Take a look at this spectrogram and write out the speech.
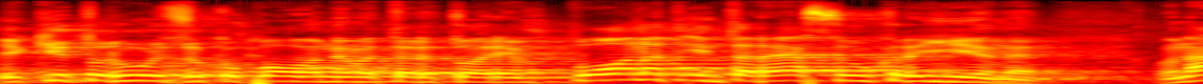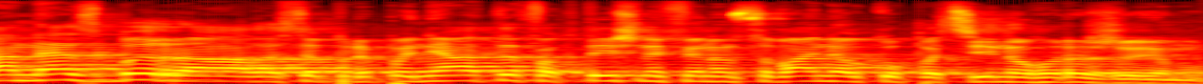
які торгують з окупованими територіями, понад інтереси України. Вона не збиралася припиняти фактичне фінансування окупаційного режиму.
